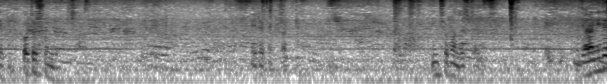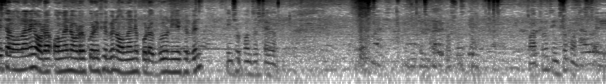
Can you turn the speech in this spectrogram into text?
দেখুন, কত সুন্দর। তিনশো পঞ্চাশ টাকা। যারা নিতে চান অনলাইনে অর্ডার অনলাইনে অর্ডার করে ফেলবেন অনলাইনে প্রোডাক্টগুলো নিয়ে ফেলবেন, তিনশো পঞ্চাশ টাকা। মাত্র তিনশো পঞ্চাশ টাকা।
